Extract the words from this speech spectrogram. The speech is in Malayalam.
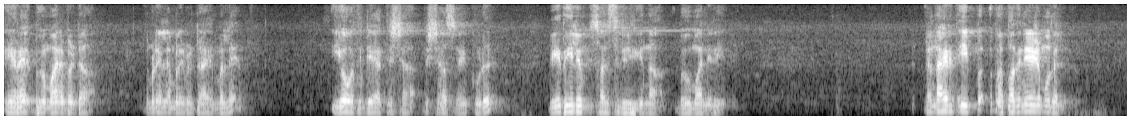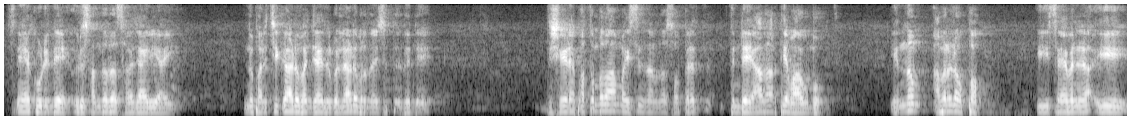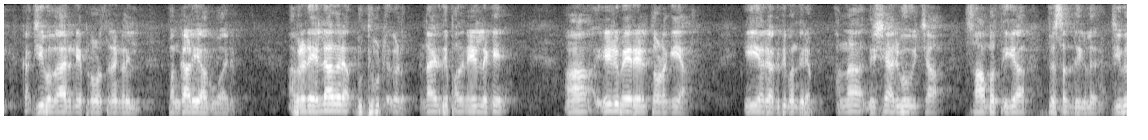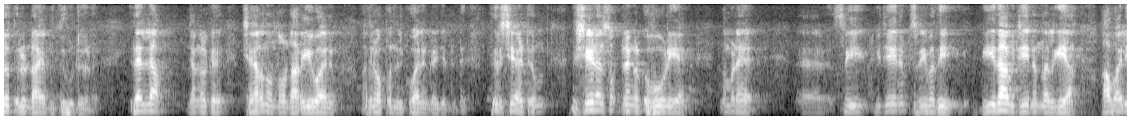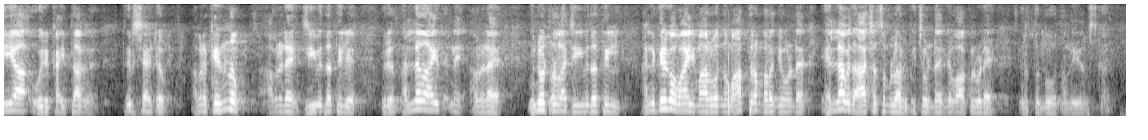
ഏറെ ബഹുമാനപ്പെട്ട നമ്മുടെ എല്ലാം പ്രിയപ്പെട്ട എം എൽ എ യോഗത്തിന്റെ അധ്യക്ഷ സ്നേഹക്കൂട് വേദിയിലും സദസ്സിലിരിക്കുന്ന ബഹുമാന്യരെ. രണ്ടായിരത്തി പതിനേഴ് മുതൽ സ്നേഹക്കൂടിന്റെ ഒരു സന്തത സഹചാരിയായി ഇന്ന് പരച്ചിക്കാട് പഞ്ചായത്തിൽ കൊല്ലാട് പ്രദേശത്ത് ഇതിന്റെ ദിശയുടെ പത്തൊമ്പതാം വയസ്സിൽ നടന്ന സ്വപ്നത്തിന്റെ യാഥാർത്ഥ്യമാകുമ്പോൾ ഇന്നും അവരുടെ ഒപ്പം ഈ സേവന ഈ ജീവകാരുണ്യ പ്രവർത്തനങ്ങളിൽ പങ്കാളിയാകുവാനും അവരുടെ എല്ലാതര ബുദ്ധിമുട്ടുകളും രണ്ടായിരത്തി പതിനേഴിലൊക്കെ ആ ഏഴുപേരിൽ തുടങ്ങിയ ഈ ഒരു അഗ്നിമന്ദിരം അന്ന് നിശ അനുഭവിച്ച സാമ്പത്തിക പ്രതിസന്ധികൾ ജീവിതത്തിലുണ്ടായ ബുദ്ധിമുട്ടുകൾ ഇതെല്ലാം ഞങ്ങൾക്ക് ചേർന്നൊന്നുകൊണ്ട് അറിയുവാനും അതിനൊപ്പം നിൽക്കുവാനും കഴിഞ്ഞിട്ടുണ്ട്. തീർച്ചയായിട്ടും നിഷയുടെ സ്വപ്നങ്ങൾക്ക് പൂണിയാൻ നമ്മുടെ ശ്രീ വിജയനും ശ്രീമതി ഗീതാ വിജയനും നൽകിയ ആ വലിയ ഒരു കൈത്താങ്ങ് തീർച്ചയായിട്ടും അവർക്കെന്നും അവരുടെ ജീവിതത്തിൽ ഒരു നല്ലതായി തന്നെ അവരുടെ മുന്നോട്ടുള്ള ജീവിതത്തിൽ അനുഗ്രഹമായി മാറുമെന്ന് മാത്രം പറഞ്ഞുകൊണ്ട് എല്ലാവിധ ആശംസകളും അർപ്പിച്ചുകൊണ്ട് എന്റെ വാക്കിലൂടെ നിർത്തുന്നു. നന്ദി നമസ്കാരം.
